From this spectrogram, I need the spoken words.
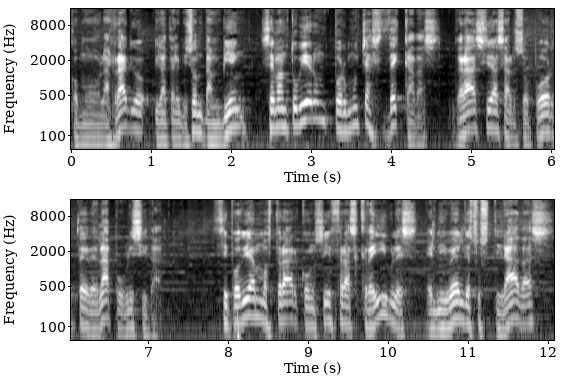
como la radio y la televisión también, se mantuvieron por muchas décadas gracias al soporte de la publicidad si podían mostrar con cifras creíbles el nivel de sus tiradas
